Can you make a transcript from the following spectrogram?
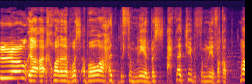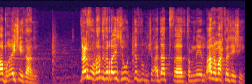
يلا. يا إخوان أنا أبغى بس أبغى واحد بال thumbnail بس أحتاج شيء بال thumbnail فقط. ما أبغى أي شيء ثاني. تعرفون هدفي الرئيسي هو جذب المشاهدات في ال thumbnail. أنا ما أحتاج أي شيء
